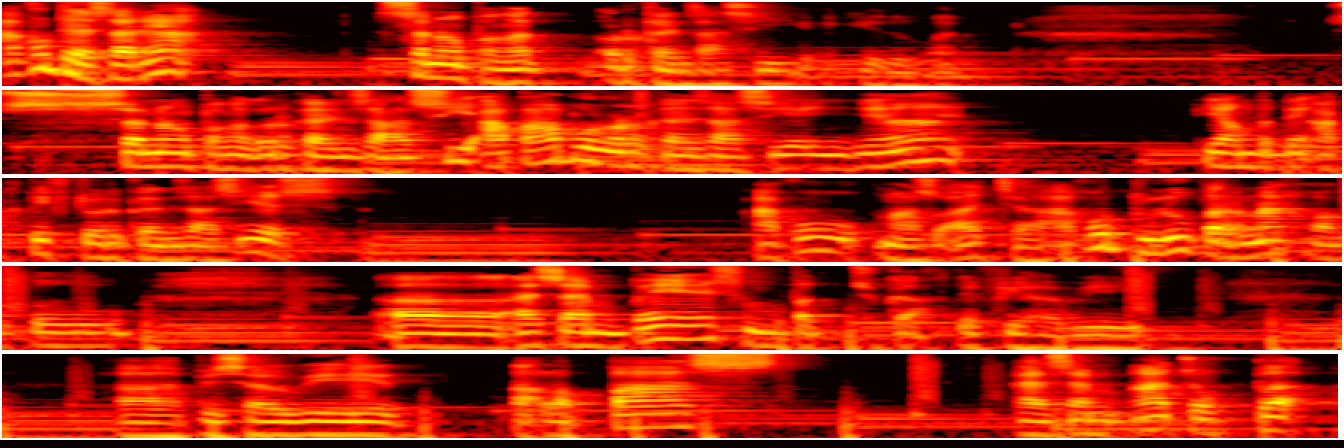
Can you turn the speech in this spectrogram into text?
aku dasarnya senang banget organisasi gitu kan. Senang banget organisasi apa pun organisasinya yang penting aktif di organisasi yes. Aku masuk aja. Aku dulu pernah waktu uh, eh, SMP sempat juga aktif di HW uh, habis HW tak lepas SMA coba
